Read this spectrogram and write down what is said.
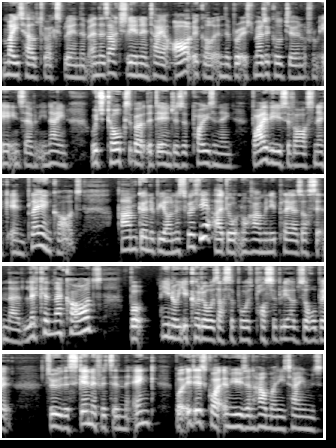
might help to explain them. And there's actually an entire article in the British Medical Journal from 1879 which talks about the dangers of poisoning by the use of arsenic in playing cards. I'm going to be honest with you, I don't know how many players are sitting there licking their cards, but you know, you could always, I suppose, possibly absorb it through the skin if it's in the ink. But it is quite amusing how many times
